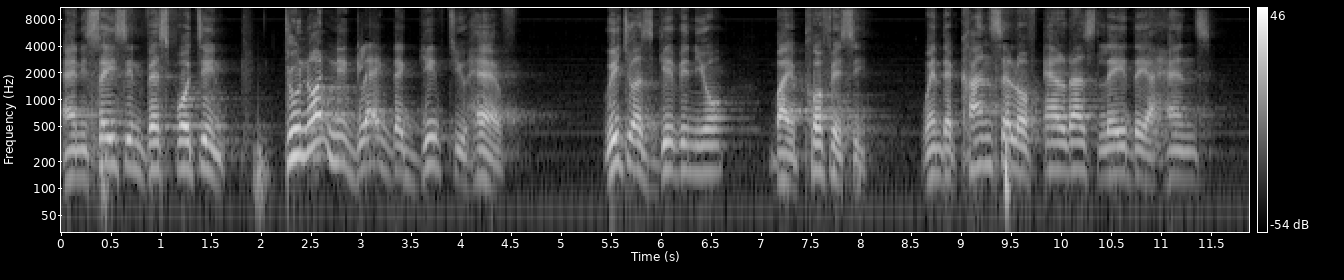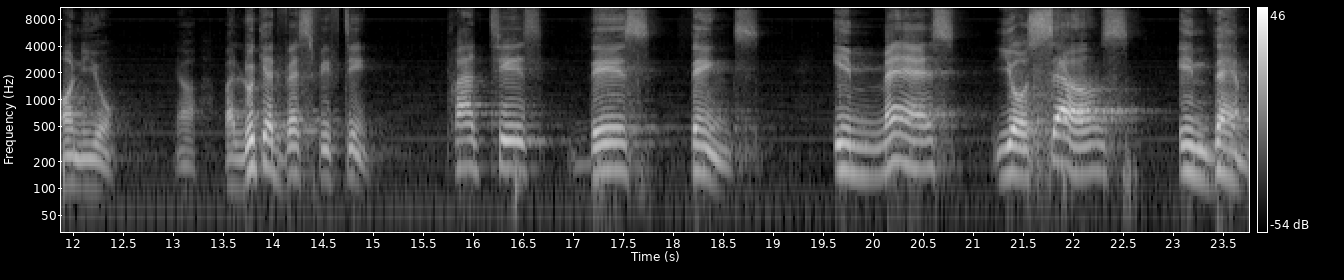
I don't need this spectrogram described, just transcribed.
And he says in verse 14, Do not neglect the gift you have, which was given you by prophecy, when the council of elders laid their hands on you. But look at verse 15. Practice these things, immerse yourselves in them,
